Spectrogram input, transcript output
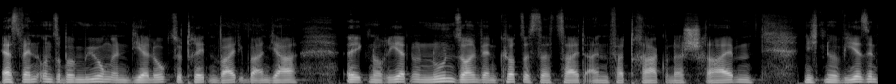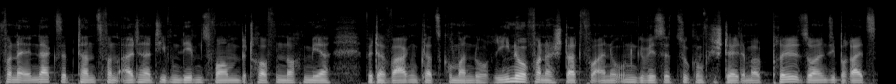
Erst wenn unsere Bemühungen, in Dialog zu treten, weit über ein Jahr ignoriert und nun sollen wir in kürzester Zeit einen Vertrag unterschreiben. Nicht nur wir sind von der Inakzeptanz von alternativen Lebensformen betroffen, noch mehr wird der Wagenplatz Kommando Rino von der Stadt vor eine ungewisse Zukunft gestellt. Im April sollen sie bereits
